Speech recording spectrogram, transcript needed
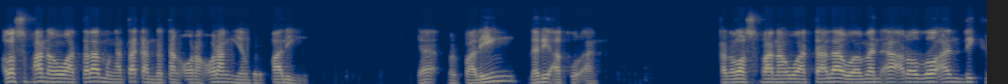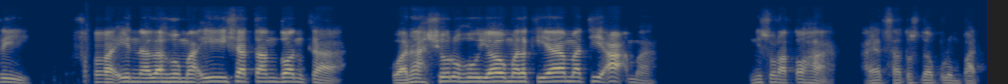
Allah Subhanahu wa taala mengatakan tentang orang-orang yang berpaling. Ya, berpaling dari Al-Qur'an. Kata Allah Subhanahu wa taala, "Wa man a'radha an dzikri fa inna lahu ma'isyatan dhanka wa nahsyuruhu yaumal qiyamati a'ma." Ini surat Toha ayat 124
